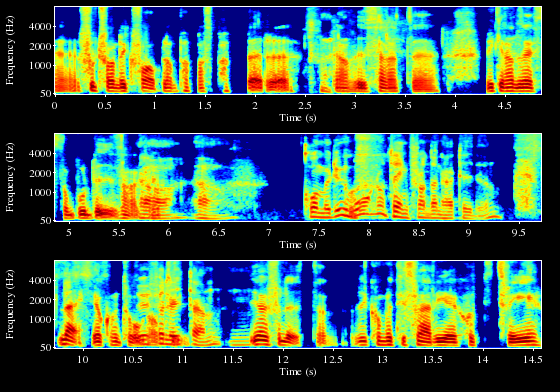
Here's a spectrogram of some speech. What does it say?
eh, fortfarande kvar bland pappas papper eh, där han visar att, eh, vilken adress de bodde i Zagreb. Ja, ja. Kommer du ihåg någonting från den här tiden? Nej, jag kommer inte ihåg Du är för någonting. liten. Mm. Jag är för liten. Vi kommer till Sverige 73.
